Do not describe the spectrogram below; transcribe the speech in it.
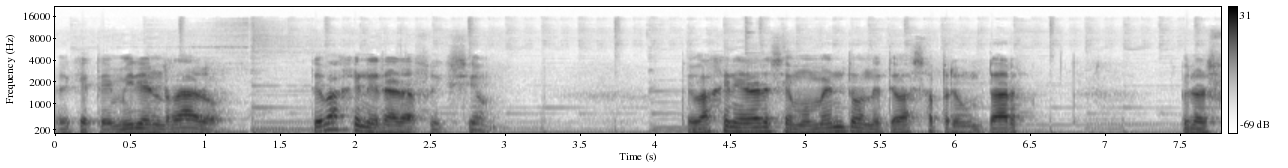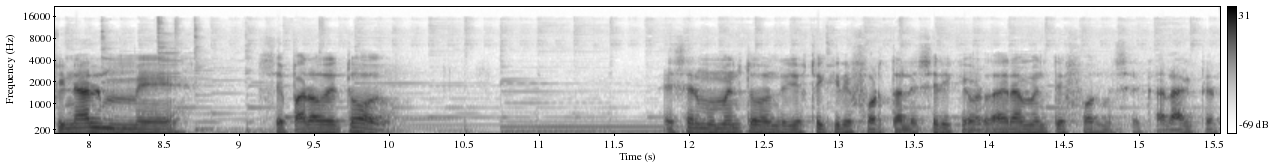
el que te miren raro, te va a generar aflicción, te va a generar ese momento donde te vas a preguntar, pero al final me separó de todo. Es el momento donde Dios te quiere fortalecer y que verdaderamente formes el carácter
